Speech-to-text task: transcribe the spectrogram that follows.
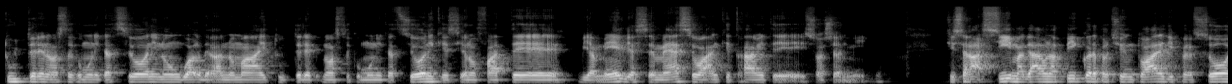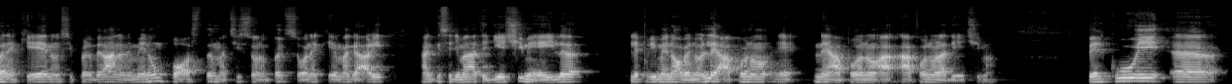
tutte le nostre comunicazioni, non guarderanno mai tutte le nostre comunicazioni che siano fatte via mail, via sms o anche tramite i social media. Ci sarà sì magari una piccola percentuale di persone che non si perderanno nemmeno un post, ma ci sono persone che magari anche se gli mandate 10 mail, le prime 9 non le aprono e ne aprono, a, aprono la decima. Per cui eh,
